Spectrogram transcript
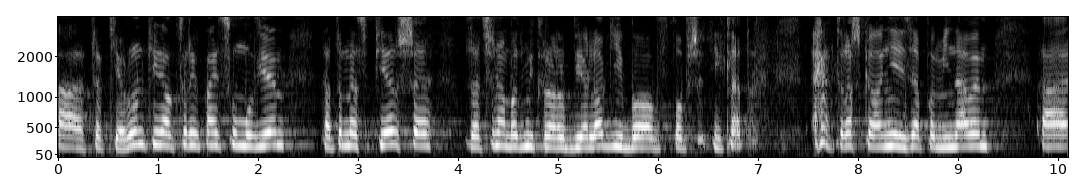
a te kierunki, o których Państwu mówiłem. Natomiast pierwsze zaczynam od mikrobiologii, bo w poprzednich latach troszkę o niej zapominałem. A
